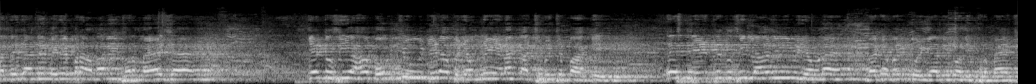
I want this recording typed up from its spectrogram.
ਜਾਂਦੇ ਜਾਂਦੇ ਮੇਰੇ ਭਰਾਵਾਂ ਦੀ ਫਰਮਾਇਸ਼ ਹੈ ਕਿ ਤੁਸੀਂ ਆਹ ਬੁਗਚੂ ਜਿਹੜਾ ਵਜਾਉਂਦੇ ਆ ਨਾ ਕੱਛ ਵਿੱਚ ਪਾ ਕੇ, ਇਹ ਸਟੇਜ ਤੇ ਤੁਸੀਂ ਲਾਜ਼ਮੀ ਵਜਾਉਣਾ ਹੈ। ਮੈਂ ਕਿਹਾ ਬਾਈ, ਕੋਈ ਗੱਲ ਨਹੀਂ, ਤੁਹਾਡੀ ਫਰਮਾਇਸ਼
